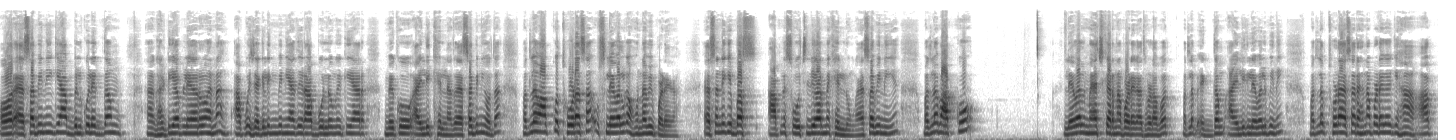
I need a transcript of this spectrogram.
और ऐसा भी नहीं कि आप बिल्कुल एकदम घटिया प्लेयर हो, है ना? आपको जगलिंग भी नहीं आती और आप बोलोगे कि यार मेरे को आई लीग खेलना है तो ऐसा भी नहीं होता। मतलब आपको थोड़ा सा उस लेवल का होना भी पड़ेगा। ऐसा नहीं कि बस आपने सोच लिया और मैं खेल लूँगा, ऐसा भी नहीं है। मतलब आपको लेवल मैच करना पड़ेगा थोड़ा बहुत मतलब एकदम आई लीग लेवल भी नहीं मतलब थोड़ा ऐसा रहना पड़ेगा कि हाँ आप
